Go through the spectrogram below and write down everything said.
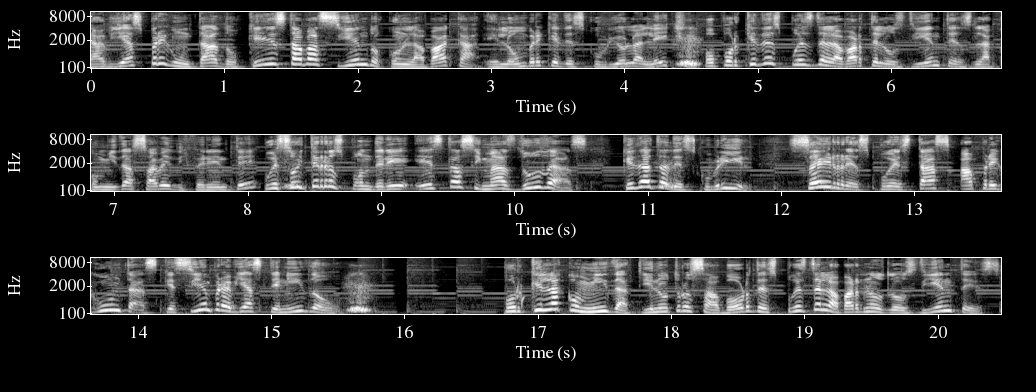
¿Te habías preguntado qué estaba haciendo con la vaca el hombre que descubrió la leche? ¿O por qué después de lavarte los dientes la comida sabe diferente? Pues hoy te responderé estas y más dudas. Quédate a descubrir 6 respuestas a preguntas que siempre habías tenido. ¿Por qué la comida tiene otro sabor después de lavarnos los dientes?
